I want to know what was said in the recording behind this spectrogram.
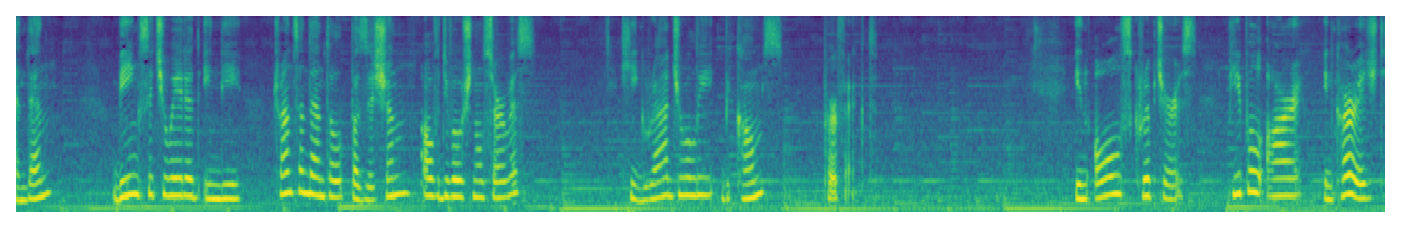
And then, being situated in the transcendental position of devotional service, he gradually becomes perfect. In all scriptures, people are encouraged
